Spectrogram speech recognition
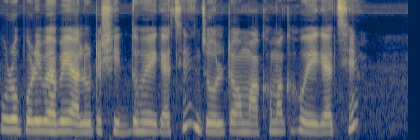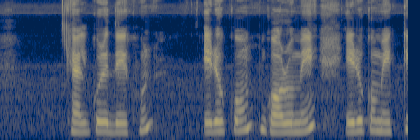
পুরোপুরিভাবে আলুটা সিদ্ধ হয়ে গেছে, জলটাও মাখা মাখা হয়ে গেছে। খেয়াল করে দেখুন, এরকম গরমে এরকম একটি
